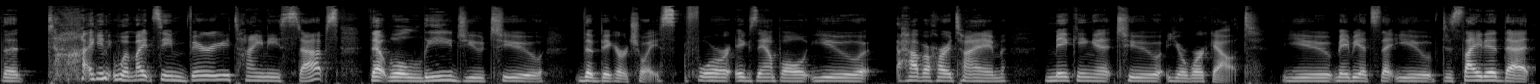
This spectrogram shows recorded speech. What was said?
the tiny, what might seem very tiny steps that will lead you to the bigger choice. For example, you have a hard time making it to your workout. You maybe it's that you've decided that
